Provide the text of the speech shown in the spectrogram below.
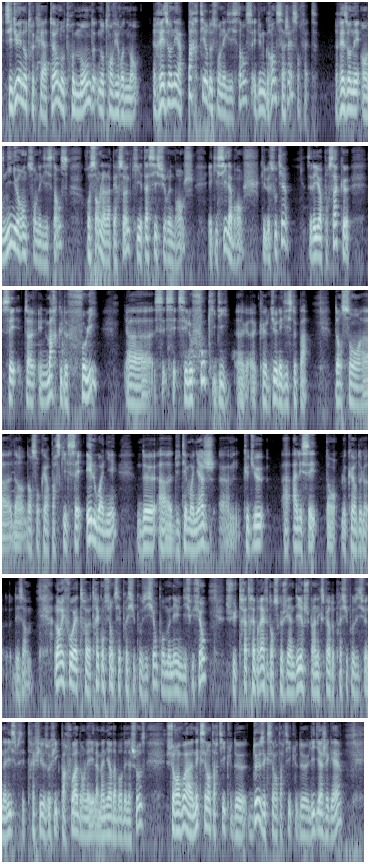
Si Dieu est notre créateur, notre monde, notre environnement, raisonner à partir de son existence est d'une grande sagesse en fait raisonner en ignorant de son existence ressemble à la personne qui est assise sur une branche et qui scie la branche, qui le soutient. C'est d'ailleurs pour ça que c'est une marque de folie euh, c'est le fou qui dit euh, que Dieu n'existe pas dans son euh, dans, dans, son cœur parce qu'il s'est éloigné de du témoignage que Dieu a, laissé dans le cœur de des hommes. Alors il faut être très conscient de ces présuppositions pour mener une discussion. Je suis très très bref dans ce que je viens de dire, je suis pas un expert de présuppositionnalisme, c'est très philosophique parfois dans la manière d'aborder la chose. Je te renvoie à un excellent article de deux excellents articles de Lydia Jäger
